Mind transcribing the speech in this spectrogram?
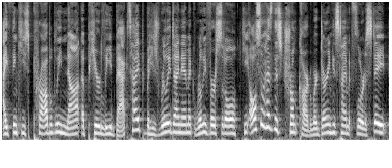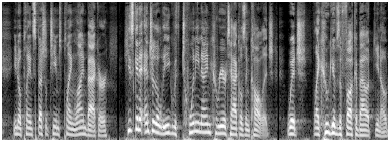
I think he's probably not a pure lead back type, but he's really dynamic, really versatile. He also has this trump card where during his time at Florida State, you know, playing special teams, playing linebacker, he's going to enter the league with 29 career tackles in college, which, like, who gives a fuck about, you know,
